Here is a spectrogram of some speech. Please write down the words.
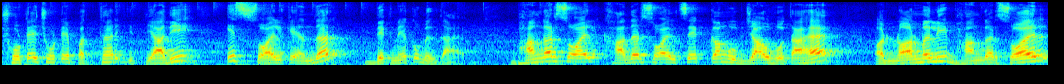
छोटे छोटे पत्थर इत्यादि इस सॉइल के अंदर देखने को मिलता है। भांगर सॉइल खादर सॉइल से कम उपजाऊ होता है और नॉर्मली भांगर सॉइल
